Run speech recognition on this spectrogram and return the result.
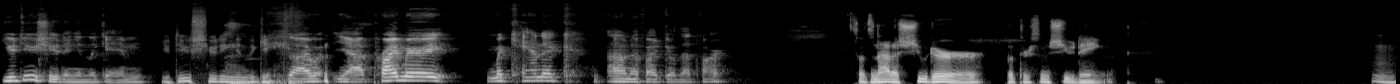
You do shooting in the game. You do shooting in the game. So I would, yeah, primary mechanic. I don't know if I'd go that far. So it's not a shooter, but there's some shooting. Hmm.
